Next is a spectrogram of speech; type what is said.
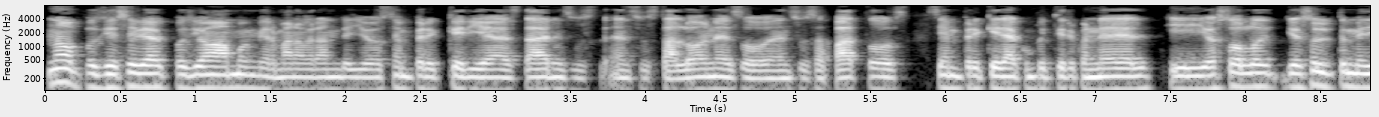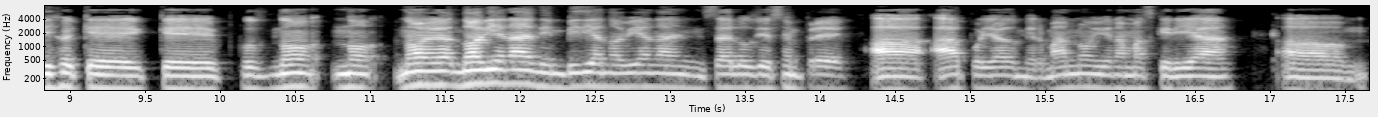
No, pues yo sabía, pues yo amo a mi hermano grande. Yo siempre quería estar en sus, en sus talones o en sus zapatos. Siempre quería competir con él. Y yo solo, yo solito me dije que, que pues no, no, no, no había nada de envidia, no había nada de celos. Yo siempre ha, ha apoyado a mi hermano. Yo nada más quería Um,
